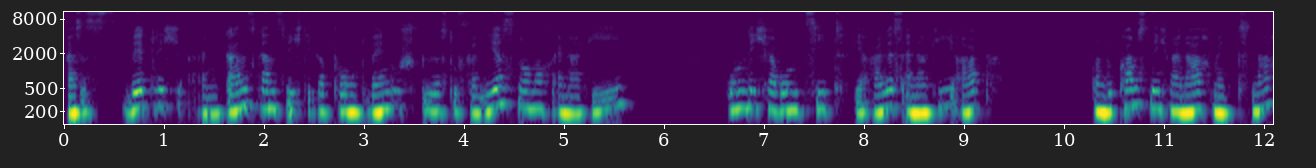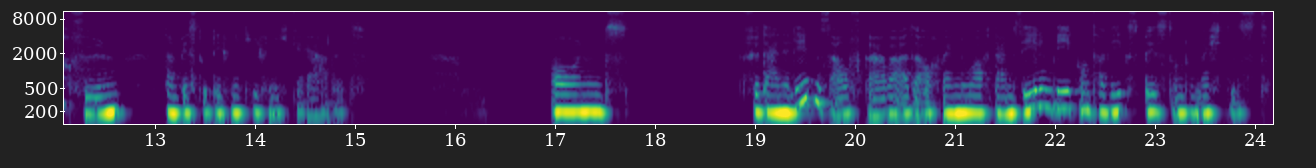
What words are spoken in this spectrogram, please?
Also es ist wirklich ein ganz, ganz wichtiger Punkt, wenn du spürst, du verlierst nur noch Energie, um dich herum zieht dir alles Energie ab und du kommst nicht mehr nach mit Nachfüllen, dann bist du definitiv nicht geerdet. Und für deine Lebensaufgabe, also auch wenn du auf deinem Seelenweg unterwegs bist und du möchtest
